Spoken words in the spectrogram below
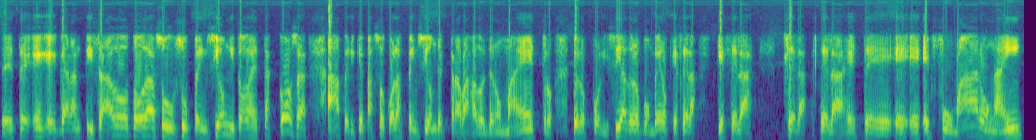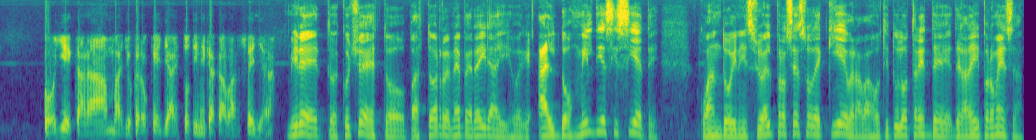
Este, eh, eh, garantizado toda su, su pensión y todas estas cosas. Ah, pero ¿y qué pasó con la pensión del trabajador, de los maestros, de los policías, de los bomberos, que se las, que se las, se las, se las, este, fumaron ahí? Oye, caramba, yo creo que ya esto tiene que acabarse ya. Mire esto, escuche esto, Pastor René Pereira, hijo. Al 2017, cuando inició el proceso de quiebra bajo título 3 de, de la ley promesa,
